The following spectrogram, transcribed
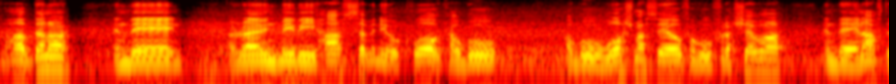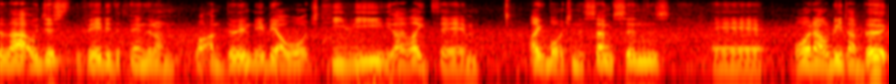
So I have dinner, and then around maybe half seven, eight o'clock, I'll go, I'll go wash myself, I'll go for a shower, and then after that, it'll just vary depending on what I'm doing. Maybe I'll watch TV. I like um, like watching The Simpsons, uh, or I'll read a book,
